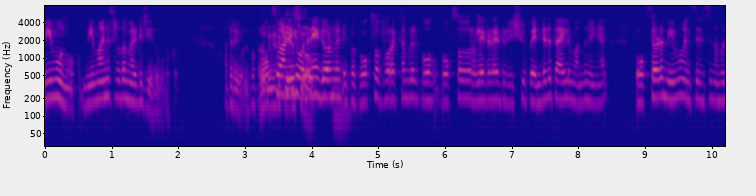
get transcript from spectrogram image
നിയമവും നോക്കും. നിയമാനുസൃതമായിട്ട് ചെയ്തു കൊടുക്കും. അത്രയേ ഉള്ളൂ. ഇപ്പോൾ പോക്സോ ആണെങ്കിൽ ഉടനെ. ഗവൺമെന്റ്. ഇപ്പോൾ പോക്സോ ഫോർ എക്സാമ്പിൾ ഒരു പോക്സോ റിലേറ്റഡ് ആയിട്ട് ഒരു ഇഷ്യൂ ഇപ്പോൾ എന്റെ അടുത്തായാലും വന്നു കഴിഞ്ഞാൽ പോക്സോയുടെ നിയമം അനുസരിച്ച് നമ്മൾ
